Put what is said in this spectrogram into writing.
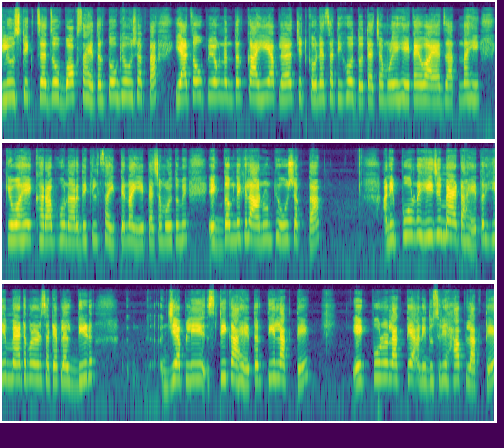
ग्लू स्टिकचा जो बॉक्स आहे तर तो घेऊ शकता. याचा उपयोग नंतर काही आपल्याला चिटकवण्यासाठी होतो. त्याच्यामुळे हे काही वाया जात नाही किंवा हे खराब होणारं देखील साहित्य नाही आहे त्याच्यामुळे तुम्ही एकदम देखील आणून ठेवू शकता. आणि पूर्ण ही जी मॅट आहे तर ही मॅट बनवण्यासाठी आपल्याला दीड जी आपली स्टिक आहे तर ती लागते. एक पूर्ण लागते आणि दुसरी हाफ लागते.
